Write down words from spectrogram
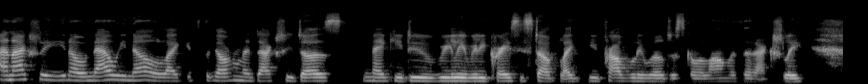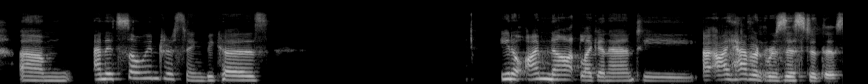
And actually you know now we know like if the government actually does make you do really really crazy stuff like you probably will just go along with it actually. Um and it's so interesting because you know i'm not like an anti i, I haven't resisted this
